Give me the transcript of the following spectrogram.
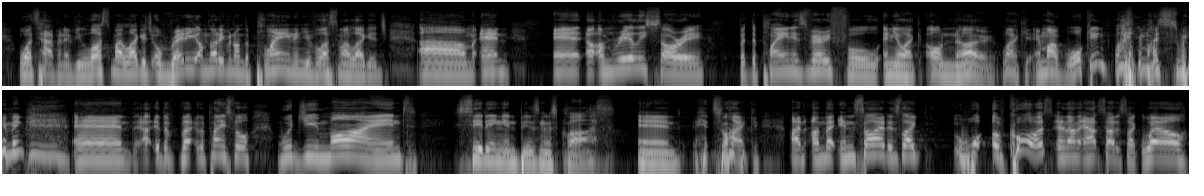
what's happened? Have you lost my luggage already? I'm not even on the plane and you've lost my luggage. Um, and, and I'm really sorry, but the plane is very full and you're like, oh no, like, am I walking? Like, am I swimming? And uh, the, the plane's full. Would you mind sitting in business class? And it's like, on, on the inside, it's like, of course. And on the outside, it's like, well,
